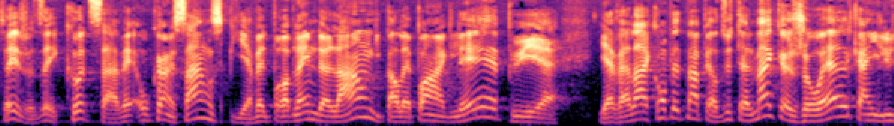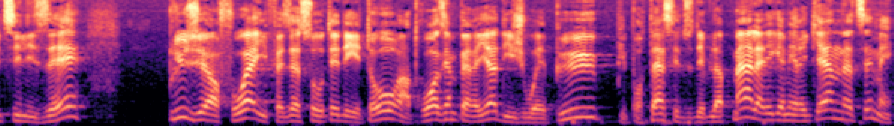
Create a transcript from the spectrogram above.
Tu sais, je veux dire, écoute, ça n'avait aucun sens. Puis il y avait le problème de langue, il ne parlait pas anglais, puis euh, il avait l'air complètement perdu, tellement que Joël, quand il l'utilisait, Plusieurs fois, il faisait sauter des tours. En troisième période, il jouait plus. Puis pourtant, c'est du développement, la Ligue américaine, sais, mais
